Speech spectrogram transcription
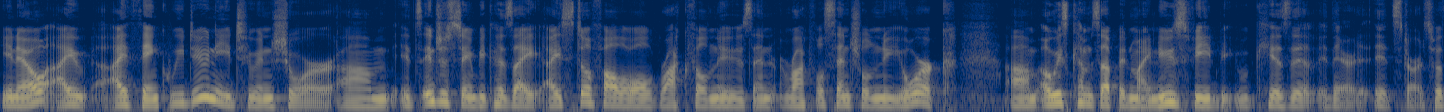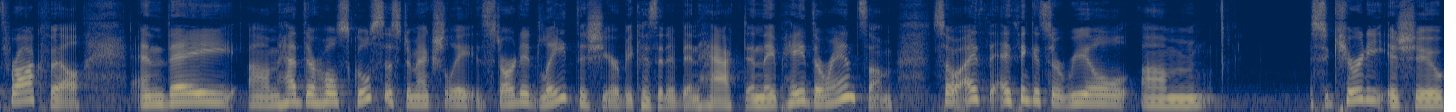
you know, I, I think we do need to ensure. Um, it's interesting because I, I still follow all Rockville news, and Rockville Central, New York, um, always comes up in my news feed because it, there, it starts with Rockville. And they um, had their whole school system actually started late this year because it had been hacked, and they paid the ransom. So I, th- I think it's a real um, security issue.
